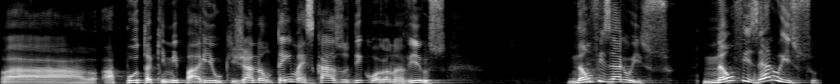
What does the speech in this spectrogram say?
a, a puta que me pariu, que já não tem mais caso de coronavírus, não fizeram isso. Não fizeram isso.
